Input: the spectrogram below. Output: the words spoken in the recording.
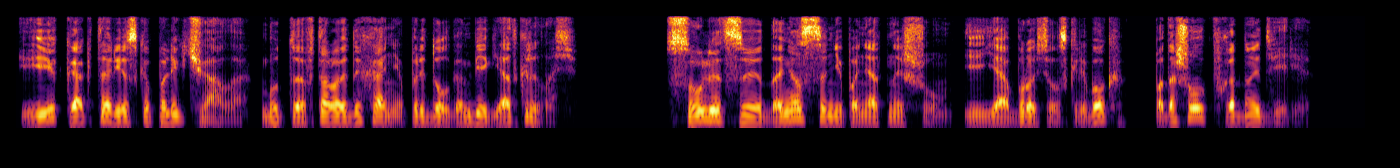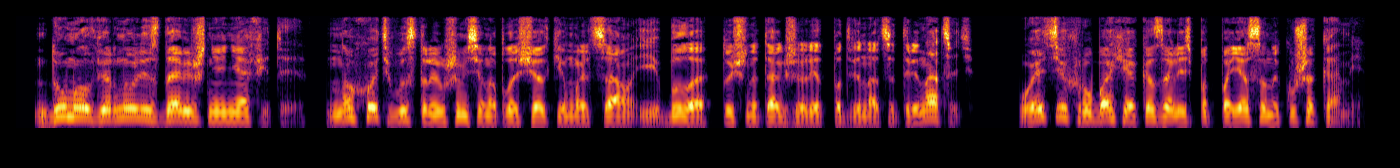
И как-то резко полегчало, будто второе дыхание при долгом беге открылось. С улицы донесся непонятный шум, и я бросил скребок, подошел к входной двери. Думал, вернулись давишние неофиты, но хоть выстроившимся на площадке мальцам и было точно так же лет по 12-13, у этих рубахи оказались подпоясаны кушаками.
